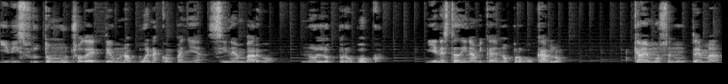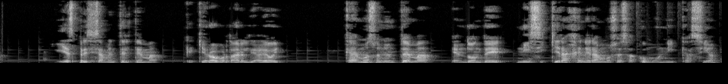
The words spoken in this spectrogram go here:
y disfruto mucho de, una buena compañía. Sin embargo, no lo provoco. Y en esta dinámica de no provocarlo, caemos en un tema, y es precisamente el tema que quiero abordar el día de hoy. Caemos en un tema en donde ni siquiera generamos esa comunicación.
